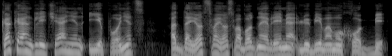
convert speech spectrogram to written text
Как и англичанин, японец отдает свое свободное время любимому хобби.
